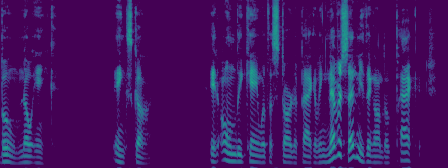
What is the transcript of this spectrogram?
Boom, no ink. Ink's gone. It only came with a starter pack of ink. Never said anything on the package.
